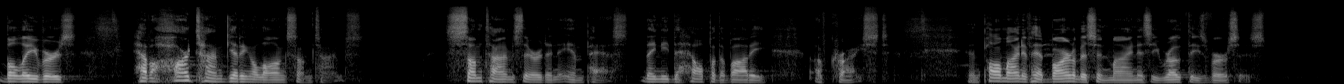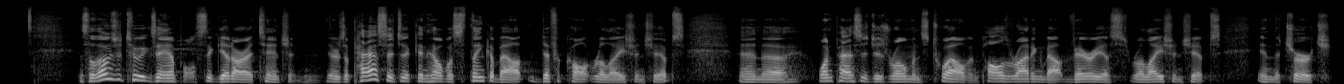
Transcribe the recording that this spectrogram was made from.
believers, have a hard time getting along sometimes sometimes they're at an impasse. They need the help of the body of Christ. And Paul might have had Barnabas in mind as he wrote these verses. And so those are two examples that get our attention. There's a passage that can help us think about difficult relationships. And uh, one passage is Romans 12, and Paul's writing about various relationships in the church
